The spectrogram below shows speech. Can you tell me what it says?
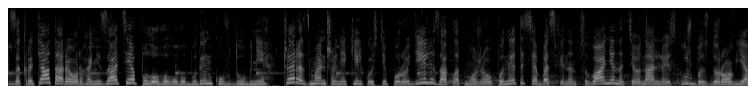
закриття та реорганізація пологового будинку в Дубні. Через зменшення кількості породіль заклад може опинитися без фінансування Національної служби здоров'я.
